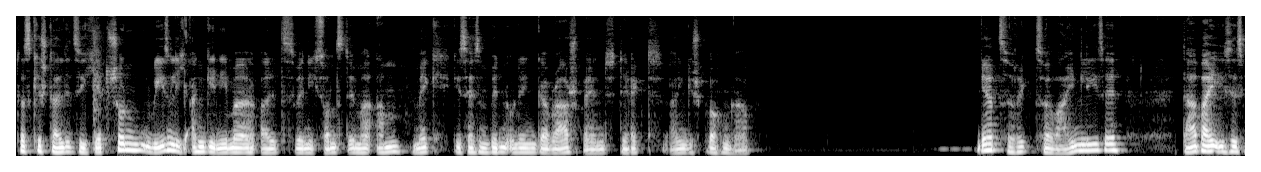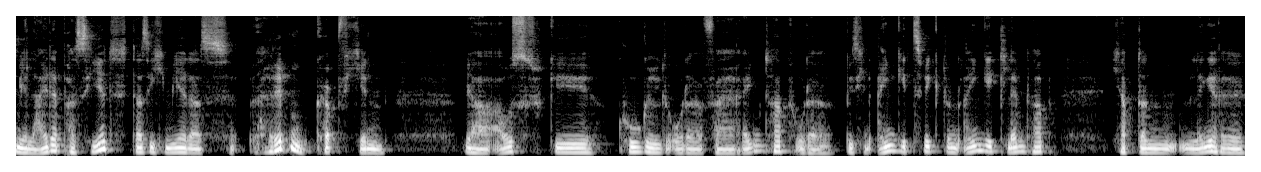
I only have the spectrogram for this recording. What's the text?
Das gestaltet sich jetzt schon wesentlich angenehmer, als wenn ich sonst immer am Mac gesessen bin und in GarageBand direkt eingesprochen habe. Ja, zurück zur Weinlese. Dabei ist es mir leider passiert, dass ich mir das Rippenköpfchen ja ausgekugelt oder verrenkt habe oder ein bisschen eingezwickt und eingeklemmt habe. Ich habe dann längere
